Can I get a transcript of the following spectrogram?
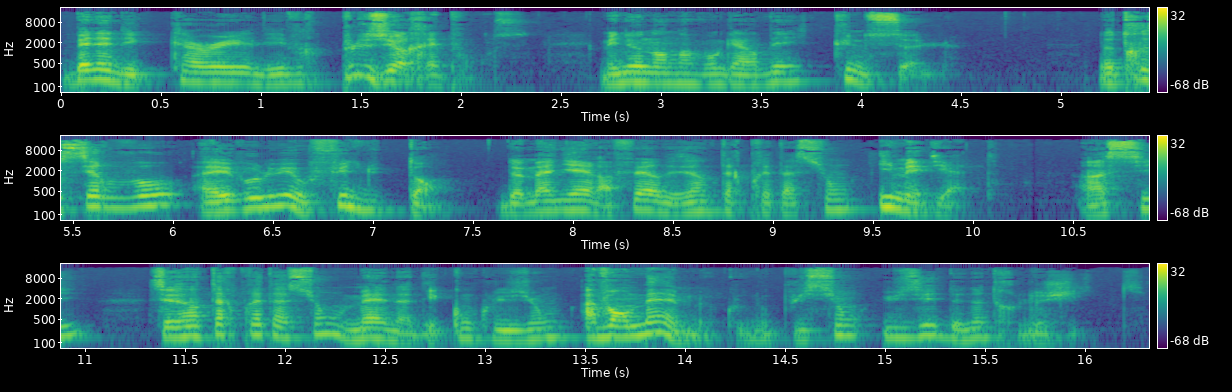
Benedict Carey livre plusieurs réponses, mais nous n'en avons gardé qu'une seule. Notre cerveau a évolué au fil du temps, de manière à faire des interprétations immédiates. Ainsi, ces interprétations mènent à des conclusions avant même que nous puissions user de notre logique.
